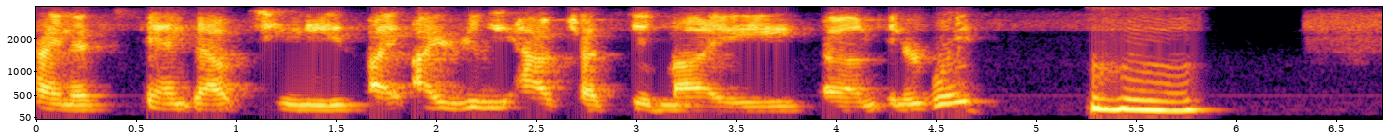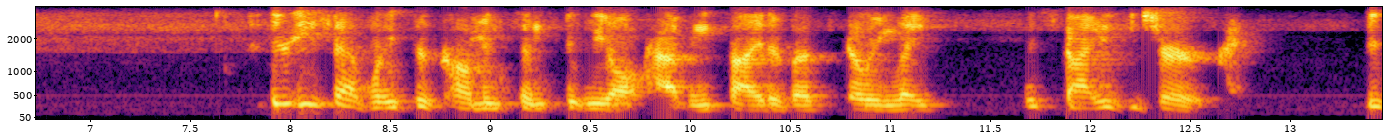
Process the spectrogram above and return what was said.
kind of stands out to me I, I really have trusted my um, inner voice. Mm-hmm there is that voice of common sense that we all have inside of us going like, this guy is a jerk. This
